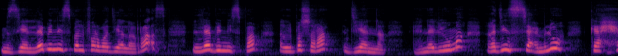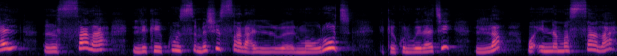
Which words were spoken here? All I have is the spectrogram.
مزيان لا بالنسبة للفروة ديال الرأس لا بالنسبة للبشرة ديالنا. هنا اليوم غادي نستعملوه كحل للصلع اللي كيكون ماشي الصلع الموروث اللي كيكون وراثي لا وإنما الصلع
